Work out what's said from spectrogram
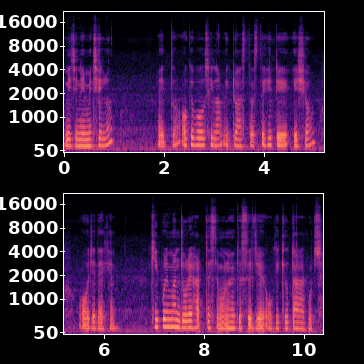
নিচে নেমেছিল। এই তো ওকে বলছিলাম, একটু আস্তে আস্তে হেঁটে এসো। ও যে দেখেন কি পরিমাণ জোরে হাঁটতেছে, মনে হইতেছে যে ওকে কেউ তাড়া করছে।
